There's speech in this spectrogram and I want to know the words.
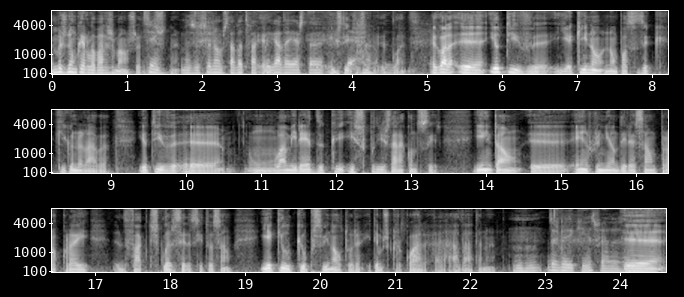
mas não quero lavar as mãos. Sim, disso, é? mas o seu nome estava de facto ligado a esta instituição, claro. Agora, eu tive, e aqui não, não posso dizer que, que ignorava, eu tive um lamiré de que isso podia estar a acontecer. E então, eh, em reunião de direção, procurei de facto esclarecer a situação. E aquilo que eu percebi na altura, e temos que recuar à, à data, não é? Uhum. 2015 foi a é,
